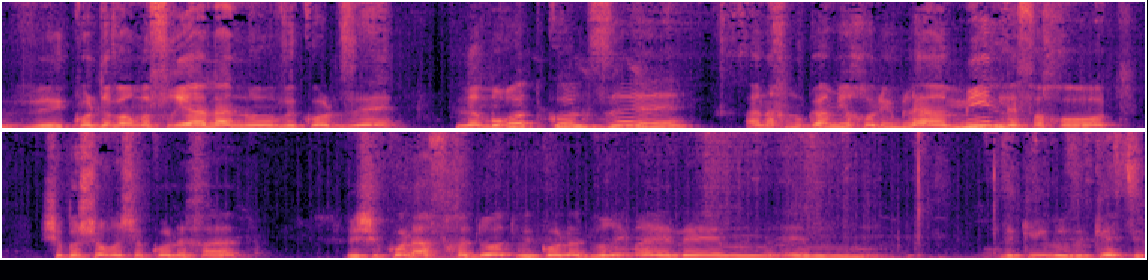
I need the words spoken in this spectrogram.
וכל דבר מפריע לנו וכל זה, למרות כל זה אנחנו גם יכולים להאמין לפחות שבשורש הכל אחד ושכל ההפחדות וכל הדברים האלה הם, הם זה כאילו, זה קצף,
